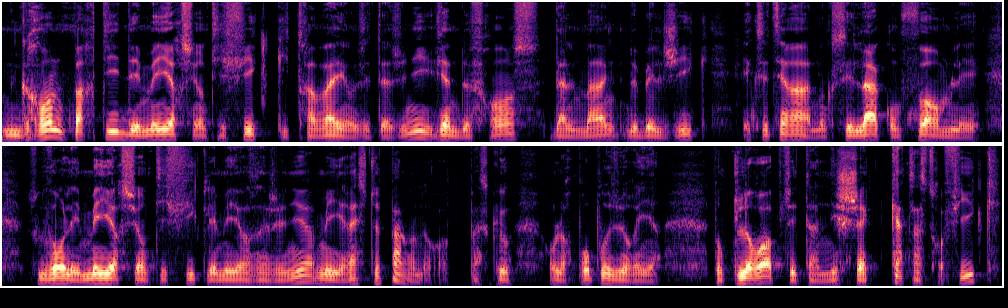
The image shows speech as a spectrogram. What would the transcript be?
une grande partie des meilleurs scientifiques qui travaillent aux États-Unis viennent de France, d'Allemagne, de Belgique, etc. Donc c'est là qu'on forme souvent les meilleurs scientifiques, les meilleurs ingénieurs, mais ils restent pas en Europe parce qu'on leur propose rien. Donc l'Europe, c'est un échec catastrophique.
